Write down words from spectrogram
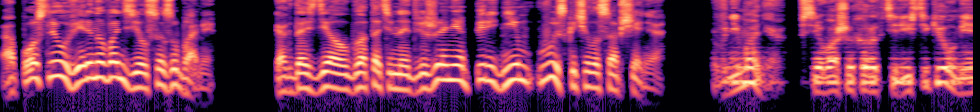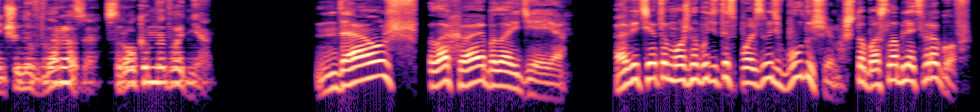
а после уверенно вонзился зубами. Когда сделал глотательное движение, перед ним выскочило сообщение. Внимание! Все ваши характеристики уменьшены в два раза, сроком на два дня. Да уж, плохая была идея. А ведь это можно будет использовать в будущем, чтобы ослаблять врагов.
